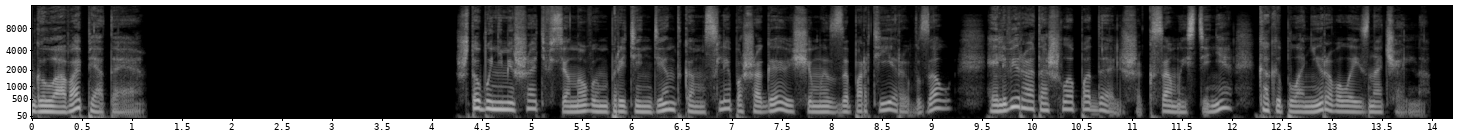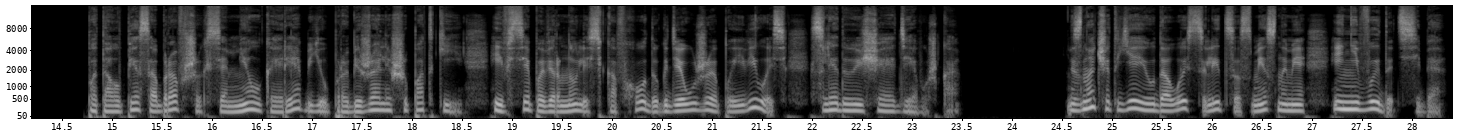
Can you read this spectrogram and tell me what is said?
Глава пятая. Чтобы не мешать все новым претенденткам, слепо шагающим из-за портьеры в зал, Эльвира отошла подальше, к самой стене, как и планировала изначально. По толпе собравшихся мелкой рябью пробежали шепотки, и все повернулись ко входу, где уже появилась следующая девушка. Значит, ей удалось слиться с местными и не выдать себя —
